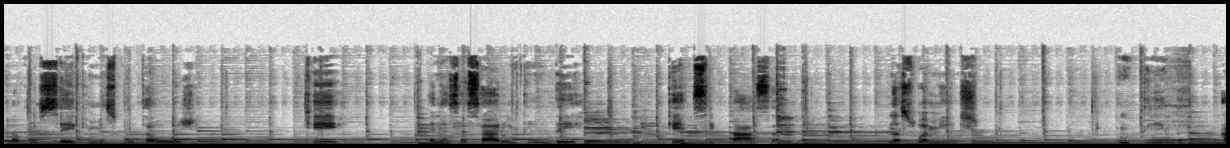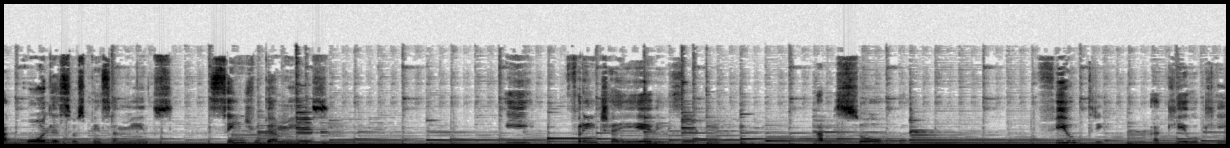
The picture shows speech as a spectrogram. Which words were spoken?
para você que me escuta hoje, que é necessário entender o que, que se passa na sua mente. Entenda, acolha seus pensamentos sem julgamentos e, frente a eles, absorva, filtre aquilo que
